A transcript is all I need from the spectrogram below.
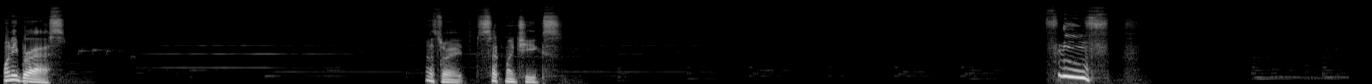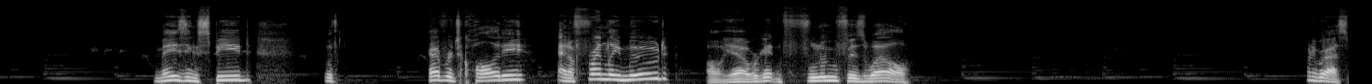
20 brass. That's right. Suck my cheeks. Floof! Amazing speed with average quality and a friendly mood. Oh yeah, we're getting floof as well. 20 brass.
